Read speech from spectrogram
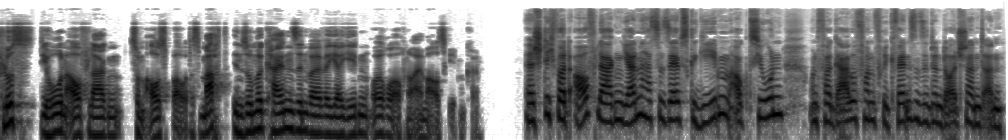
plus die hohen Auflagen zum Ausbau. Das macht in Summe keinen Sinn, weil wir ja jeden Euro auch nur einmal ausgeben können. Äh, Stichwort Auflagen, Jan, hast du selbst gegeben. Auktionen und Vergabe von Frequenzen sind in Deutschland an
